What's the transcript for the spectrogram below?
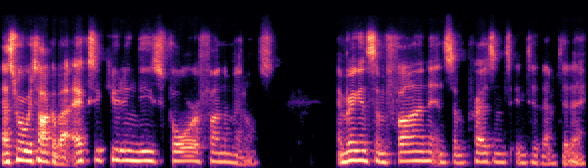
That's where we talk about executing these four fundamentals and bringing some fun and some presence into them today.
